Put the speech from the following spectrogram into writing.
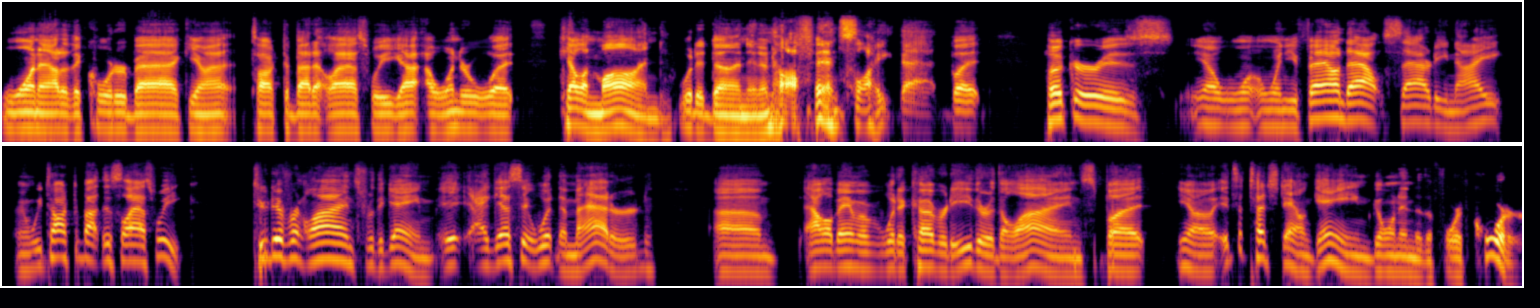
want out of the quarterback. You know, I talked about it last week. I, I wonder what Kellen Mond would have done in an offense like that. But Hooker is, you know, w- when you found out Saturday night And we talked about this last week. Two different lines for the game. It, I guess it wouldn't have mattered. Um, Alabama would have covered either of the lines, but you know it's a touchdown game going into the fourth quarter.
